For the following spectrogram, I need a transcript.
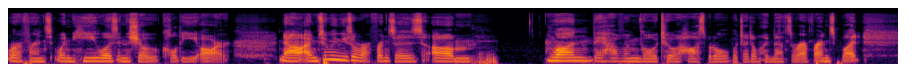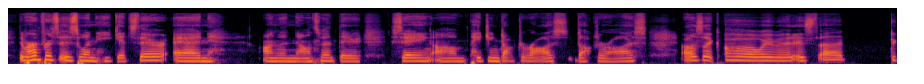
reference when he was in the show called ER. Now, I'm assuming these are references. Um, one, they have him go to a hospital, which I don't think that's a reference, but the reference is when he gets there and on the announcement they're saying um paging Dr. Ross, Dr. Ross. I was like, oh wait a minute, is that the...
